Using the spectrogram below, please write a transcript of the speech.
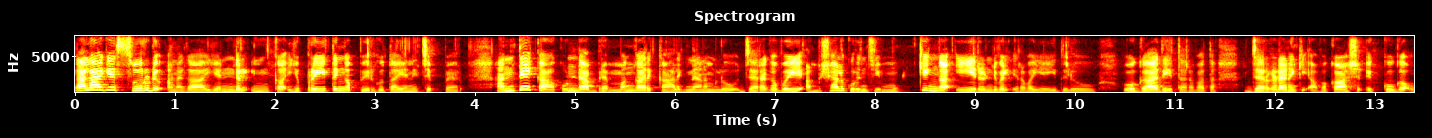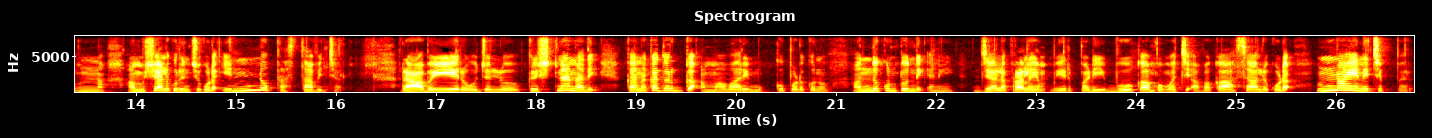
అలాగే సూర్యుడు అనగా ఎండలు ఇంకా విపరీతంగా పెరుగుతాయని చెప్పారు. అంతేకాకుండా బ్రహ్మంగారి కాలజ్ఞానంలో జరగబోయే అంశాల గురించి ముఖ్యంగా ఈ రెండు వేల ఇరవై ఐదులో ఉగాది తర్వాత జరగడానికి అవకాశం ఎక్కువగా ఉన్న అంశాల గురించి కూడా ఎన్నో ప్రస్తావించారు. రాబోయే రోజుల్లో కృష్ణానది కనకదుర్గ అమ్మవారి ముక్కు పొడకను అందుకుంటుంది అని జలప్రలయం ఏర్పడి భూకంపం వచ్చే అవకాశాలు కూడా ఉన్నాయని చెప్పారు.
